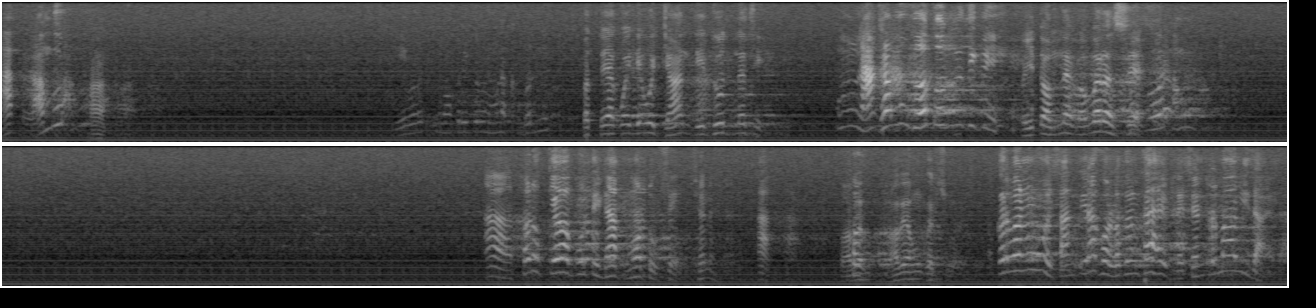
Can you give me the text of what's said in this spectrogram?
નાક લાંબુ? હા. નોકરી કરું મને ખબર નહીં. પણ ત્યાં કોઈ દેવું ધ્યાન દીધું જ નથી. હું નાખાનું જોતો જ નથી કઈ. એ તો અમને ખબર જ છે હા થોડુંક કેવા પૂરતી નાક મોટું છે છે ને? હા તો હવે હવે શું કરશું? કરવાનું હોય શાંતિ રાખો લગ્ન થાય એટલે સેન્ટરમાં આવી જાય.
